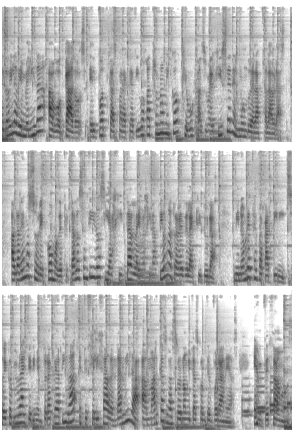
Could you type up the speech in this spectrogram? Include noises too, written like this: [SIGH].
Te doy la bienvenida a Bocados, el podcast para creativos gastronómicos que buscan sumergirse en el mundo de las palabras. Hablaremos sobre cómo despertar los sentidos y agitar la imaginación a través de la escritura. Mi nombre es Pepa Cartini, soy copywriter y mentora creativa especializada en dar vida a marcas gastronómicas contemporáneas. ¡Empezamos!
